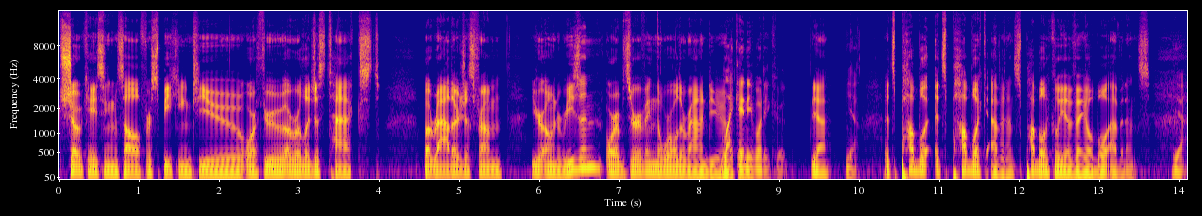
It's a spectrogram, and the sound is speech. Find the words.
showcasing himself or speaking to you or through a religious text, but rather just from your own reason or observing the world around you. Like anybody could. yeah. Yeah. It's public. It's public evidence, publicly available evidence Yeah.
